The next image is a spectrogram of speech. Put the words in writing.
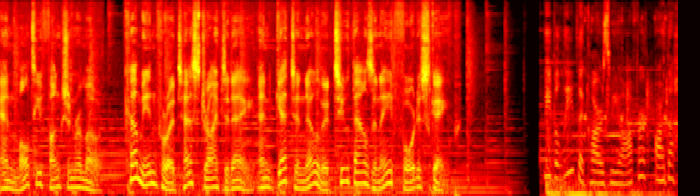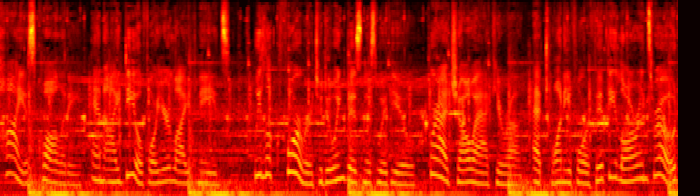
and multi-function remote. Come in for a test drive today and get to know the 2008 Ford Escape. We believe the cars we offer are the highest quality and ideal for your life needs. We look forward to doing business with you. Bradshaw Acura at 2450 Laurens Road,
